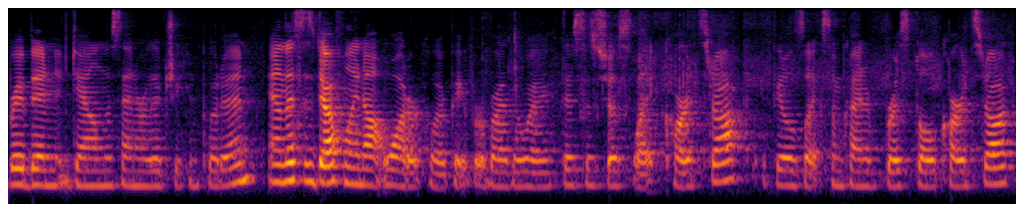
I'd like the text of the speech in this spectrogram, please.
ribbon down the center that you can put in. And this is definitely not watercolor paper, by the way. This is just like cardstock. It feels like some kind of Bristol cardstock.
